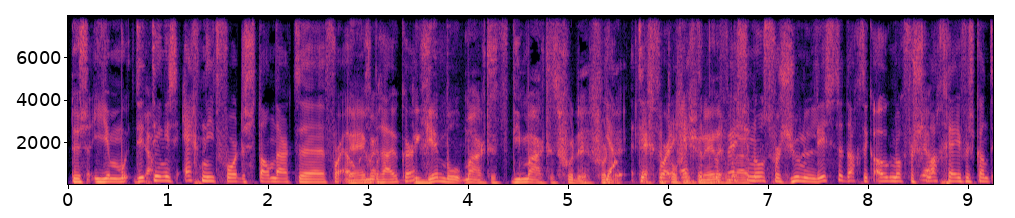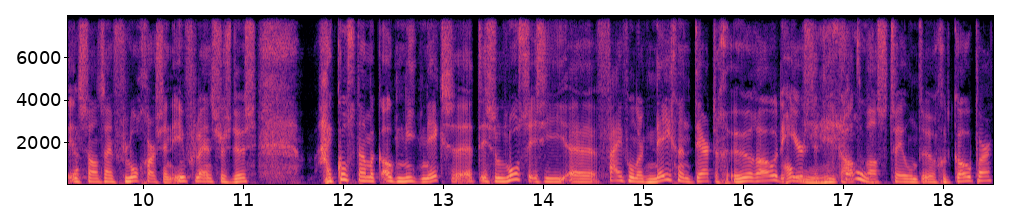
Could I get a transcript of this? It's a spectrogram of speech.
Dus je moet, dit Ja. ding is echt niet voor de standaard eh, voor elke Nee, gebruiker. De gimbal maakt het, die maakt het voor de, voor ja, de het is echte voor echte gebruiker. professionals, voor journalisten dacht ik ook nog. Verslaggevers kan het interessant zijn, vloggers en influencers dus. Hij kost namelijk ook niet niks. Eh, Het is los is hij eh 539 euro. De Oh, eerste die ik had was 200 euro goedkoper.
